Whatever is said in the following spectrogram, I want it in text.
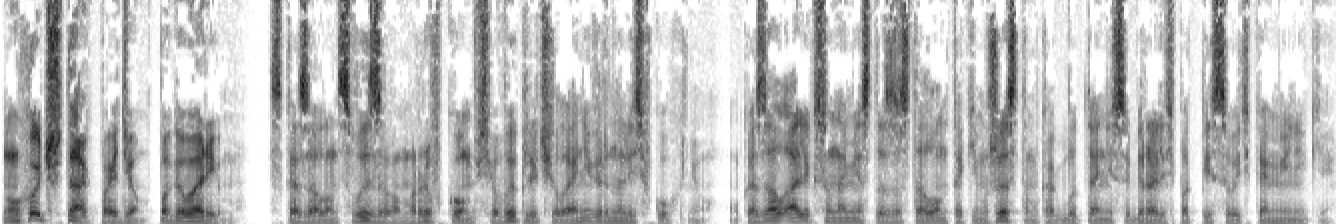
Ну, хочешь так, пойдем, поговорим. — сказал он с вызовом, рывком все выключил, и они вернулись в кухню. Указал Алексу на место за столом таким жестом, как будто они собирались подписывать коммюники.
